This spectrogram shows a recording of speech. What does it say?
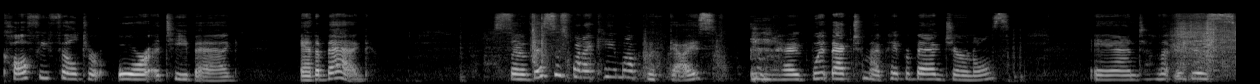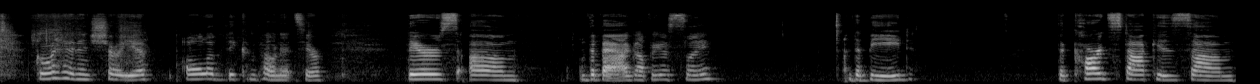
coffee filter or a tea bag, and a bag. So this is what I came up with, guys. I went back to my paper bag journals, and let me just go ahead and show you all of the components here. There's um, the bag, obviously, the bead. The cardstock is um,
